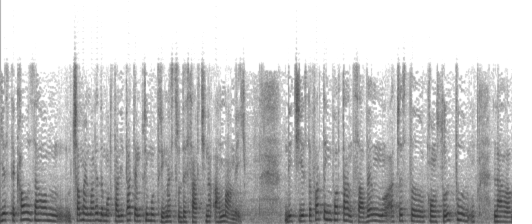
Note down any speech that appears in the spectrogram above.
este cauza cea mai mare de mortalitate în primul trimestru de sarcină a mamei. Deci este foarte important să avem acest consult la,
